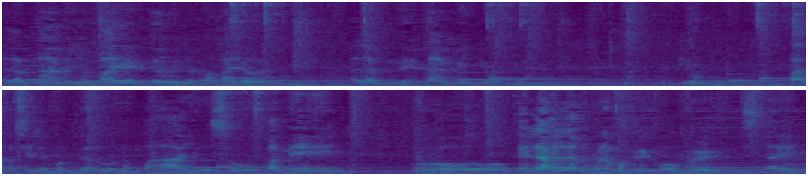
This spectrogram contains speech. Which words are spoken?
alam namin yung kayang gawin ng mga yon. Alam namin yung yung paano sila maglaro ng maayos. So kami, puro kailangan lang muna mag-recover this time.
